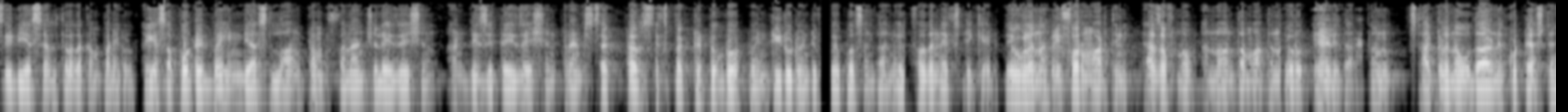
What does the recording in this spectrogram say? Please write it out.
C D S L ತರದ ಕಂಪನಿಗಳು ಹಾಗೆ supported by India's long term financialisation and digitisation trend sectors expected to grow twenty to twenty five percent annual for the next decade ಇವುಗಳನ್ನ ಪ್ರಿಫರ್ ಮಾಡ್ತೀನಿ. ಆಸ್ ಆಫ್ ನೌ ಅನ್ನುವಂತ ಮಾತನ್ನ ಇವರು ಹೇಳಿದ್ದಾರೆ. ನಾನು ಸ್ಟಾಕ್ ಗಳನ್ನ ಉದಾಹರಣೆ ಕೊಟ್ಟೆ ಅಷ್ಟೇ.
